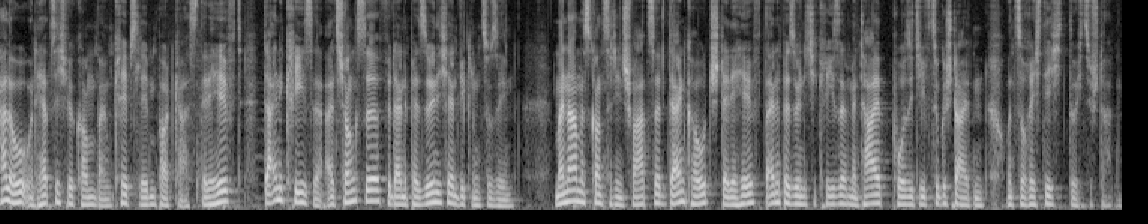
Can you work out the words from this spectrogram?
Hallo und herzlich willkommen beim Krebsleben Podcast, der dir hilft, deine Krise als Chance für deine persönliche Entwicklung zu sehen. Mein Name ist Konstantin Schwarze, dein Coach, der dir hilft, deine persönliche Krise mental positiv zu gestalten und so richtig durchzustarten.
